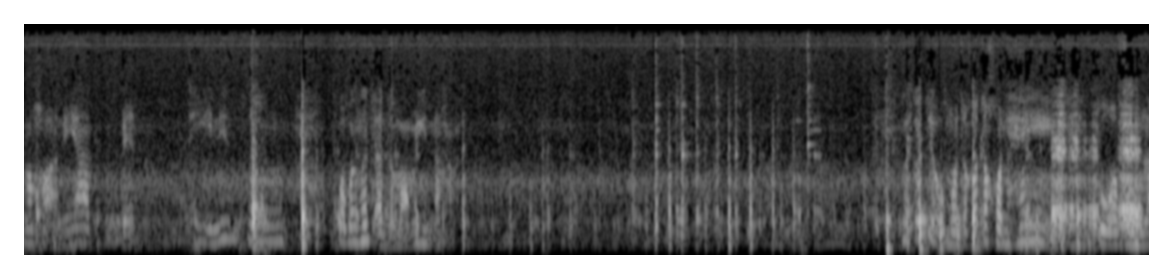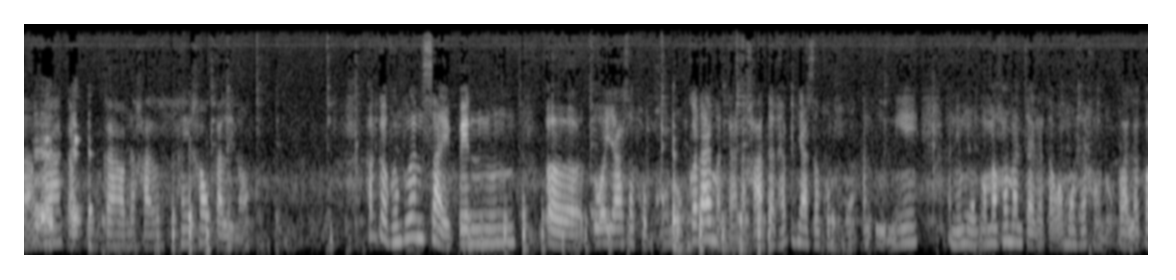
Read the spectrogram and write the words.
เราข ออนุญาตเป็นทีนิดนึงกลัวเพื่อนๆอาจจะมองไม่เห็นนะคะแล้วก็เดี๋ยวโมจะก็จะคนให้ตัวโฟมล้างหน้ากับกาวนะคะ ให้เข้ากันเลยเนาะถ้าเกิดเพื่อนๆใส่เป็นเอ่อตัวยาสระผมของนกก็ได้เหมือนกันนะคะ แต่ถ้าเป็นยาสระผมของอันอื่นนี่อันนี้โมก็ไม่ค่อยมั่นใจนะแต่ว่าโมใช้ของนกไปแล้วก็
